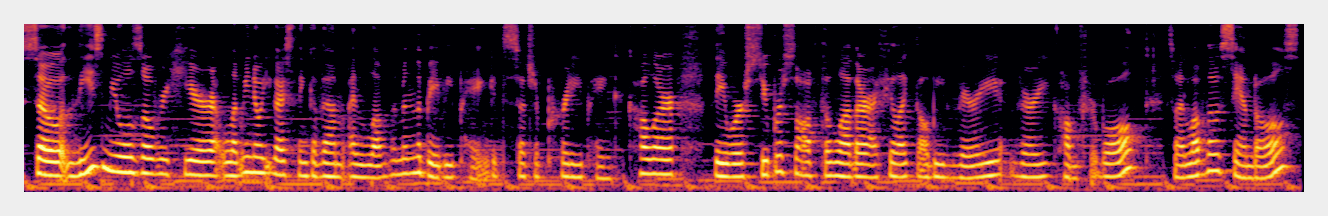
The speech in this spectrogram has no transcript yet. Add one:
So these mules over here, let me know what you guys think of them. I love them in the baby pink. It's such a pretty pink color. They were super soft, the leather. I feel like they'll be very, very comfortable. So I love those sandals.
